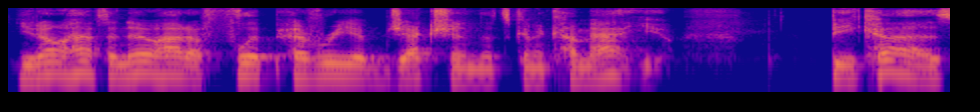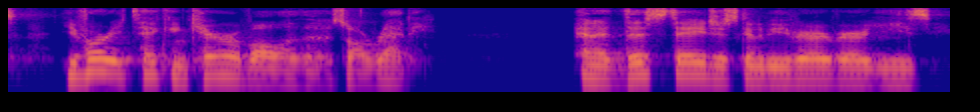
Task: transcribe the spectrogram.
You don't have to know how to flip every objection that's going to come at you because you've already taken care of all of those already. And at this stage, it's going to be very, very easy.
